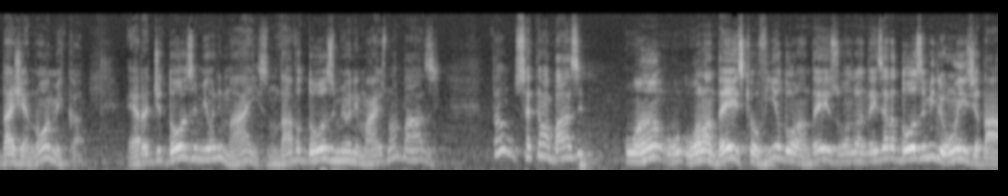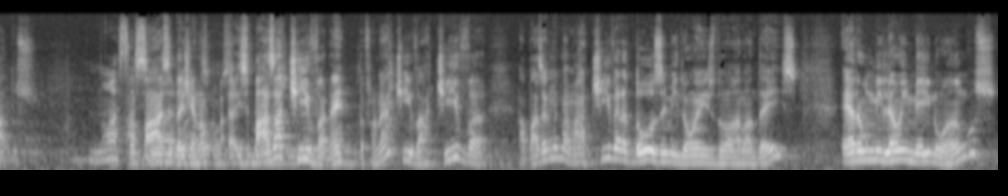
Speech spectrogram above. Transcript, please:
da genômica era de 12 mil animais, não dava 12 mil animais numa base. Então, você tem uma base, o, o holandês, que eu vinha do holandês, o holandês era 12 milhões de dados. Nossa a base da genômica, base ativa, né? Tô falando ativa, ativa, a base era muito mais, ativa era 12 milhões no holandês, era um milhão e meio no Angus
